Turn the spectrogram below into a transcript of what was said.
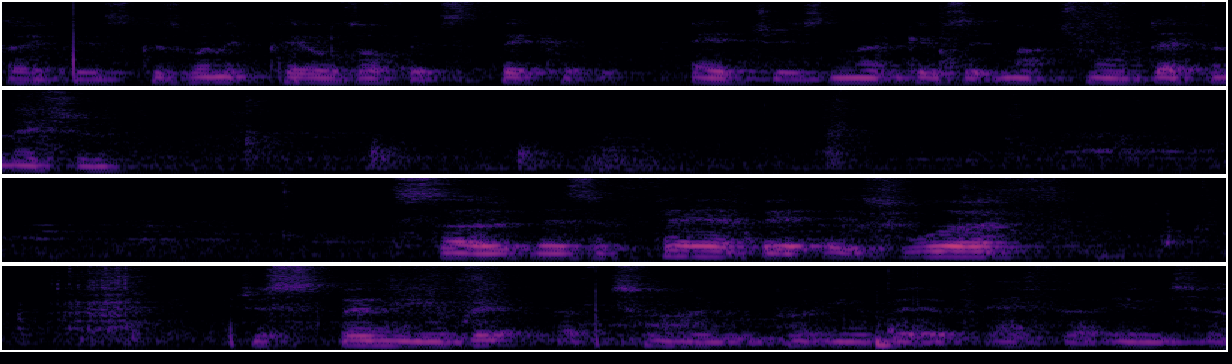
tape is, because when it peels off it's thick at the edges and that gives it much more definition. So there's a fair bit, it's worth just spending a bit of time and putting a bit of effort into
